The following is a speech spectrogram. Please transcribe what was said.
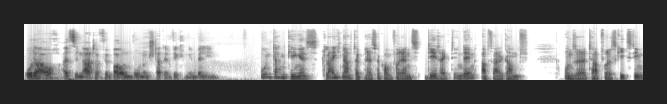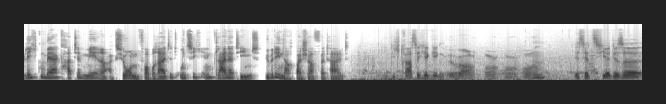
oder auch als Senator für Bauen, Wohnen und Stadtentwicklung in Berlin. Und dann ging es gleich nach der Pressekonferenz direkt in den Abwahlkampf. Unser tapferes Kiezteam Lichtenberg hatte mehrere Aktionen vorbereitet und sich in kleiner Teams über die Nachbarschaft verteilt. Die Straße hier gegenüber ist jetzt hier diese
